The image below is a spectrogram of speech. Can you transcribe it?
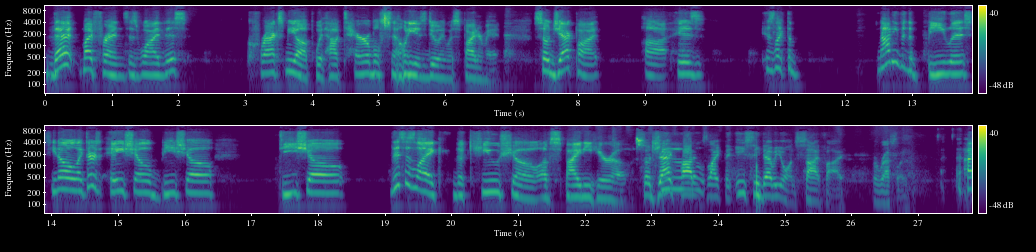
That, my friends, is why this cracks me up with how terrible Sony is doing with Spider-Man. So Jackpot uh, is is like the not even the B list. You know, like there's A show, B show, D show. This is like the Q show of Spidey heroes. So Jackpot Q- is like the ECW on sci-fi for wrestling. I,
